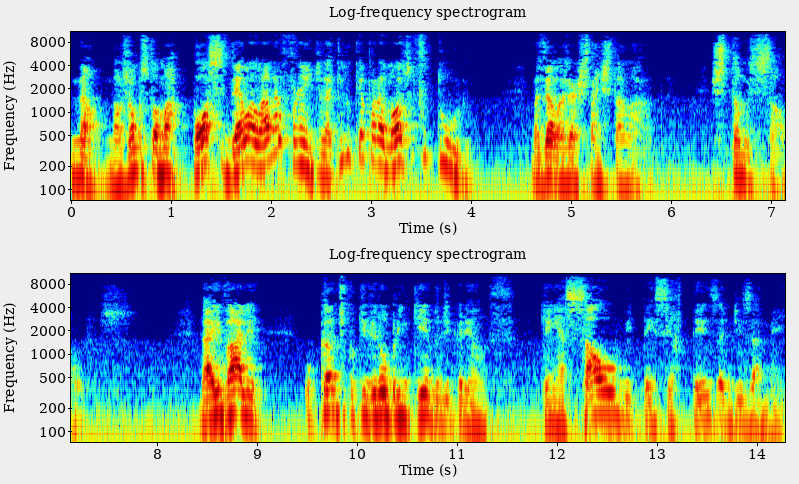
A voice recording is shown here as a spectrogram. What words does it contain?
Não, nós vamos tomar posse dela lá na frente, naquilo que é para nós o futuro. Mas ela já está instalada. Estamos salvos. Daí vale o cântico que virou brinquedo de criança. Quem é salvo e tem certeza diz amém.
